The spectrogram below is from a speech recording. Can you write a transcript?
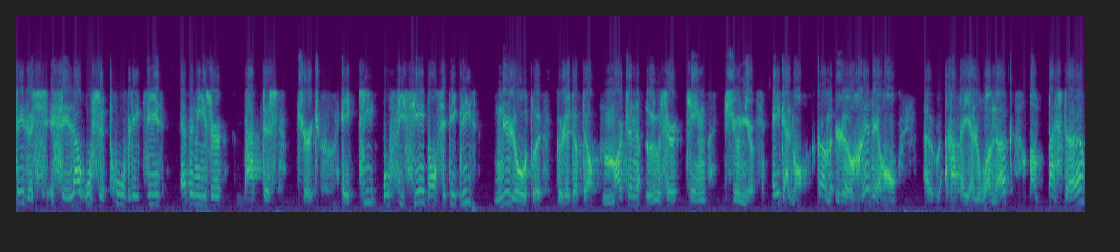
C'est c'est là où se trouve l'église Ebenezer Baptist Church. Et qui officiait dans cette église? Nul autre que le docteur Martin Luther King Jr. Également, comme le révérend Raphaël Warnock, un pasteur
